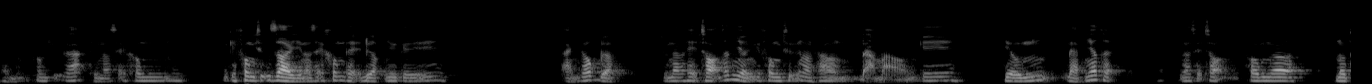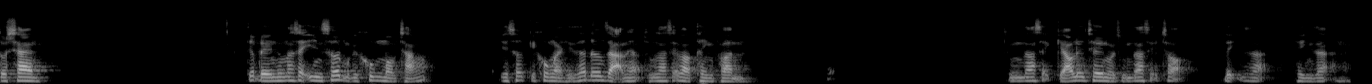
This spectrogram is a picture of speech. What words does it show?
Đấy, những cái phông chữ khác thì nó sẽ không những cái phông chữ dày thì nó sẽ không thể được như cái ảnh gốc được chúng ta có thể chọn rất nhiều những cái phông chữ làm sao đảm bảo những cái hiệu ứng đẹp nhất thôi. Chúng ta sẽ chọn phông uh, Notosan. Tiếp đến chúng ta sẽ insert một cái khung màu trắng. Insert cái khung này thì rất đơn giản thôi chúng ta sẽ vào thành phần. Chúng ta sẽ kéo lên trên và chúng ta sẽ chọn định dạng hình dạng này.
